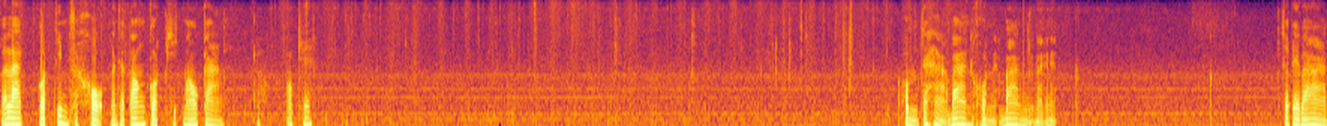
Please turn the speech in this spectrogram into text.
เวลากดจิ้มสโคปมันจะต้องกดคลิกเมาส์กลาง โอเค ผมจะหาบ้านคนเนี่ย บ้านมันอยู่ไหนเนี่ย จะไปบ้าน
